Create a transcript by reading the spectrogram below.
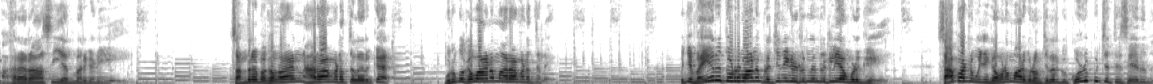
மகர ராசி என்பர்களே சந்திர பகவான் ஆறாம் இடத்தில் இருக்கார். குரு பகவானும் ஆறாம் இடத்துல. கொஞ்சம் வயிறு தொடர்பான பிரச்சனைகள் இருந்துருக்கு இல்லையா உங்களுக்கு? சாப்பாட்டில் கொஞ்சம் கவனமாக இருக்கணும். சிலருக்கு கொழுப்பு சத்து சேருது.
